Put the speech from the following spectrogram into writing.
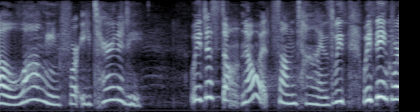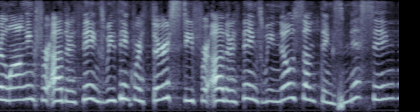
a longing for eternity. We just don't know it sometimes. We, we think we're longing for other things. We think we're thirsty for other things. We know something's missing.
